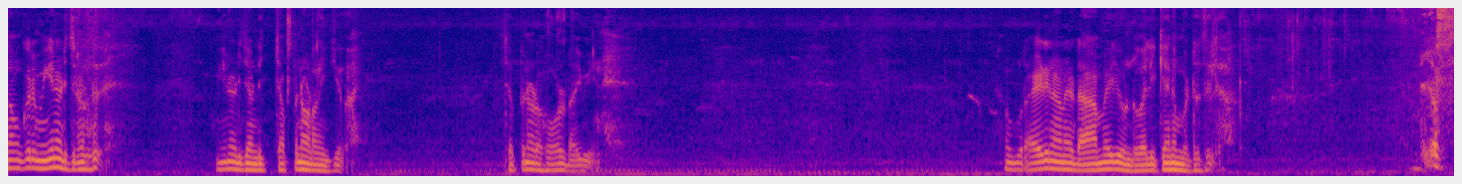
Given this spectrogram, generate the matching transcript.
നമുക്കൊരു മീൻ അടിച്ചിട്ടുണ്ട്. മീൻ അടിച്ചാണ്ട് ചപ്പനോടെ നിൽക്കുക. ചപ്പനോടെ ഹോൾഡായി മീൻ. ബ്രൈഡിനാണ് ഡാമേജ് ഉണ്ട് വലിക്കാനും പറ്റത്തില്ല. യെസ്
